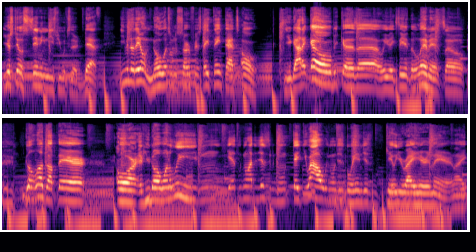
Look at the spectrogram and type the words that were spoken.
you're still sending these people to their death. Even though they don't know what's on the surface, they think that's oh, you gotta go because uh, we've exceeded the limit. So good luck up there. Or if you don't want to leave, mm, yes, we're gonna have to just take you out. We're gonna just go ahead and just kill you right here and there. Like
